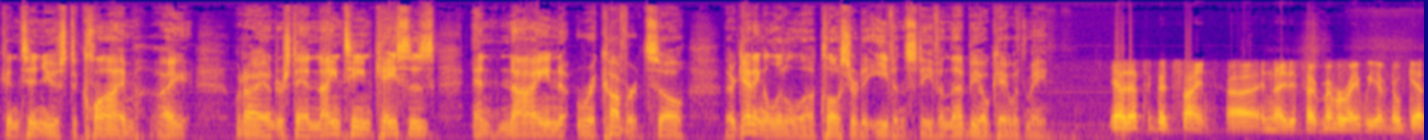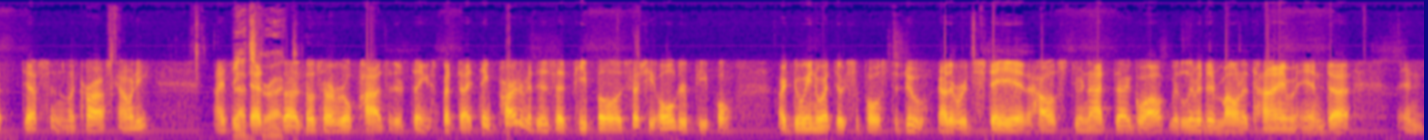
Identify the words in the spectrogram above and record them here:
continues to climb. I, what I understand, 19 cases and nine recovered. So they're getting a little uh, closer to even, Stephen. That'd be okay with me. Yeah, that's a good sign. Uh, and I, if I remember right, we have no get, deaths in La Crosse County. I think That's correct. Uh, those are real positive things. But I think part of it is that people, especially older people, are doing what they're supposed to do. In other words, stay in the house, do not uh, go out with limited amount of time, and uh, and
